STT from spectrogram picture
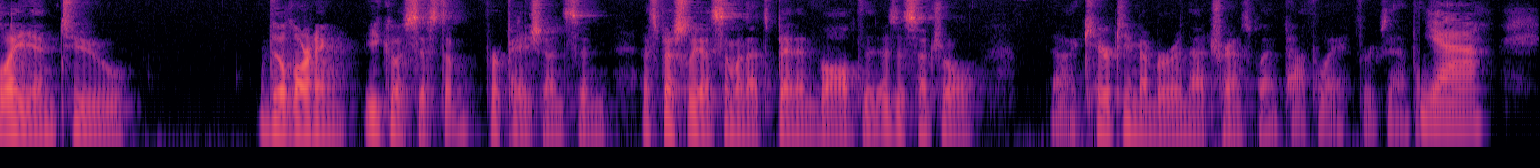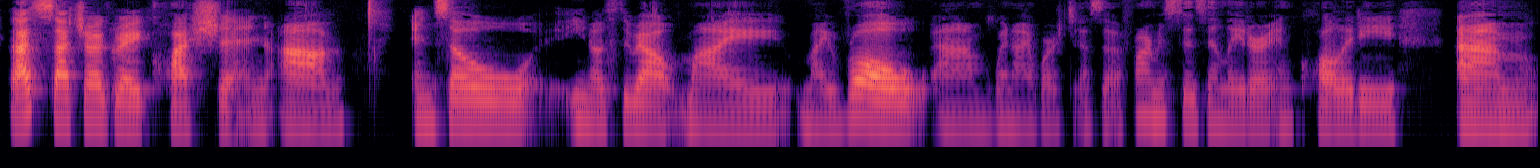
play into the learning ecosystem for patients, and especially as someone that's been involved as a central uh, care team member in that transplant pathway, for example? Yeah, that's such a great question. Um, and so you know throughout my my role um, when i worked as a pharmacist and later in quality um,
